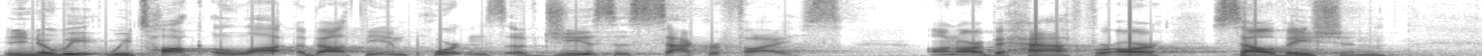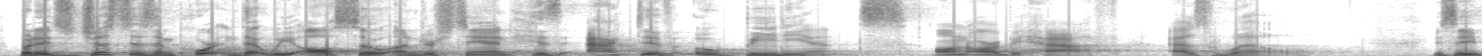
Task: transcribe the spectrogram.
And you know, we, we talk a lot about the importance of Jesus' sacrifice on our behalf for our salvation, but it's just as important that we also understand his active obedience on our behalf as well. You see,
